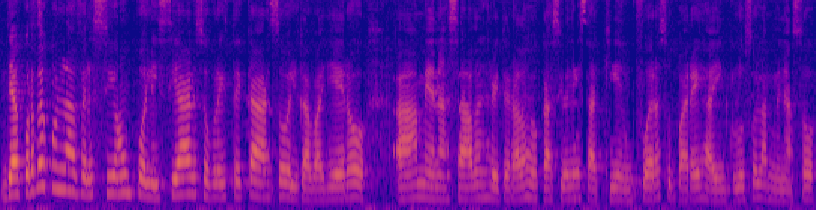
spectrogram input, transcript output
De acuerdo con la versión policial sobre este caso, el caballero ha amenazado en reiteradas ocasiones a quien fuera su pareja e incluso la amenazó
